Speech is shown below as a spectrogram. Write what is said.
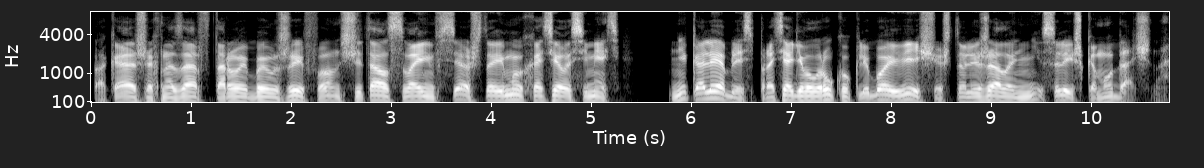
пока Шахназар II был жив, он считал своим все, что ему хотелось иметь. Не колеблясь, протягивал руку к любой вещи, что лежало не слишком удачно.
